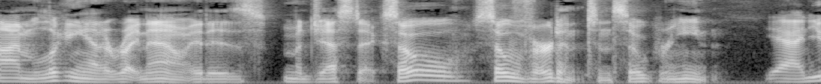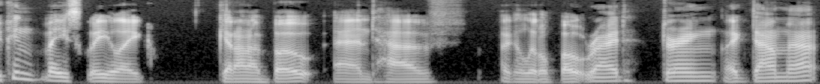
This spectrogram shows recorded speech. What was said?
I'm looking at it right now. It is majestic. So so verdant and so green. Yeah, and you can basically like get on a boat and have like a little boat ride during like down that.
